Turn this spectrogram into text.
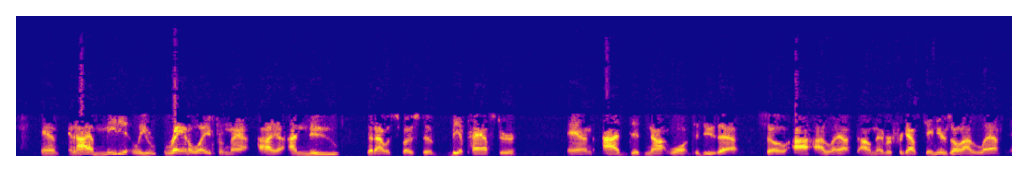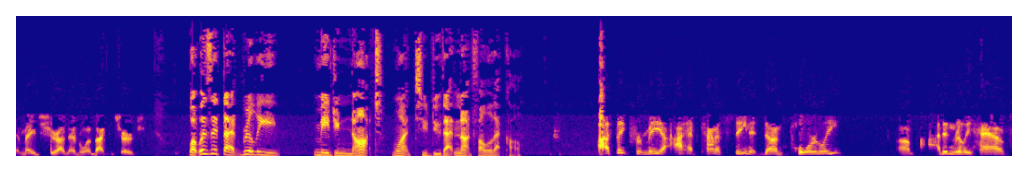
and and I immediately ran away from that. I uh, I knew that I was supposed to be a pastor, and I did not want to do that. So I, I left. I'll never forget. I was ten years old. I left and made sure I never went back to church. What was it that really made you not want to do that and not follow that call? I think for me, I had kind of seen it done poorly. Um, I didn't really have,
